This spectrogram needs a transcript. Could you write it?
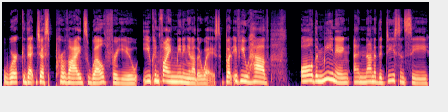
work that just provides well for you. You can find meaning in other ways. But if you have all the meaning and none of the decency,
